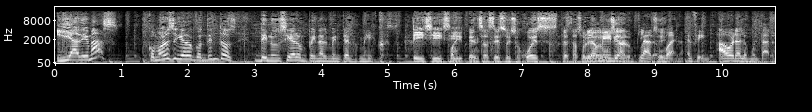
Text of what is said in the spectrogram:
Y además, como no se quedaron contentos, denunciaron penalmente a los médicos. Y sí, si Bueno. pensás eso y sos juez, te estás obligado a denunciar. Claro, Sí. bueno, en fin, ahora los multaron.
